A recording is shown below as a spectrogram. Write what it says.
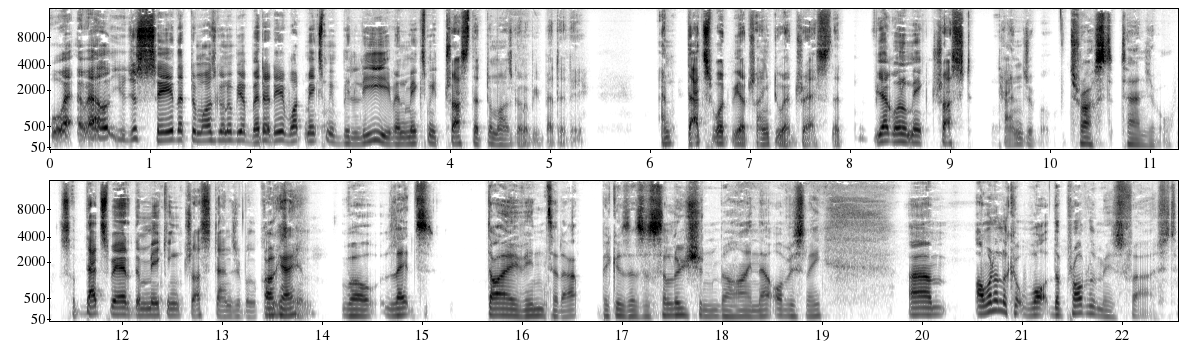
Well, well, you just say that tomorrow's going to be a better day. What makes me believe and makes me trust that tomorrow's going to be a better day? And that's what we are trying to address that we are going to make trust tangible. Trust tangible. So that's where the making trust tangible comes Okay. in. Well, let's dive into that because there's a solution behind that, obviously. Um, I want to look at what the problem is first.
